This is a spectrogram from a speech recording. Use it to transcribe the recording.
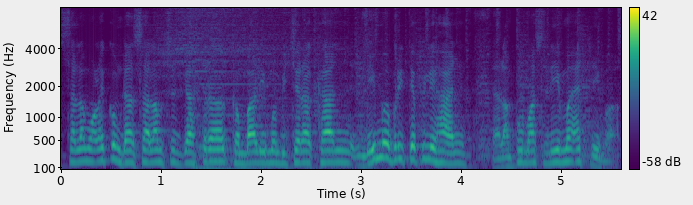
Assalamualaikum dan salam sejahtera kembali membicarakan 5 berita pilihan dalam Pumas 5 at 5.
